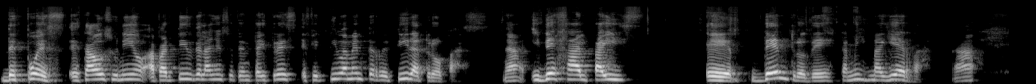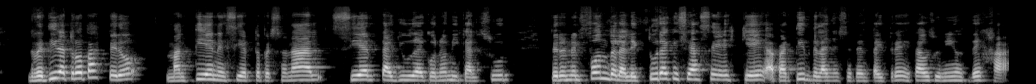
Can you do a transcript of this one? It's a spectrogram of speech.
Después, Estados Unidos, a partir del año 73, efectivamente retira tropas y deja al país eh, dentro de esta misma guerra. Retira tropas, pero mantiene cierto personal, cierta ayuda económica al sur, pero en el fondo la lectura que se hace es que a partir del año 73 Estados Unidos deja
